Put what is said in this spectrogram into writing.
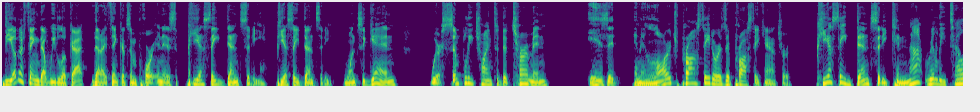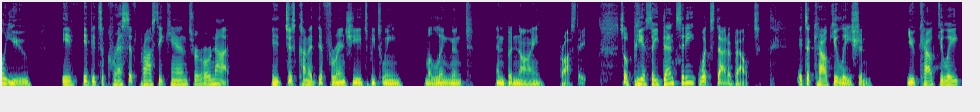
The other thing that we look at that I think it's important is PSA density. PSA density. Once again, we're simply trying to determine is it an enlarged prostate or is it prostate cancer? PSA density cannot really tell you if, if it's aggressive prostate cancer or not. It just kind of differentiates between malignant and benign prostate. So PSA density, what's that about? It's a calculation. You calculate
